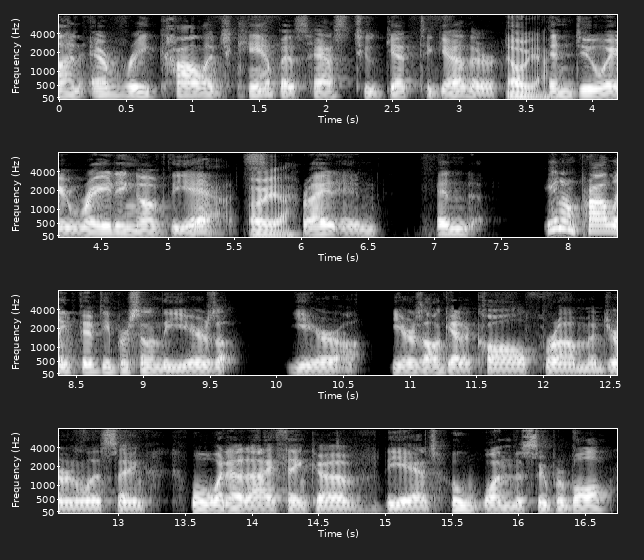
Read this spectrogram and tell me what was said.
on every college campus has to get together. Oh yeah, and do a rating of the ads. Oh yeah, right. And and you know, probably fifty percent of the years year years, I'll get a call from a journalist saying, Well, what did I think of the ads? Who won the Super Bowl?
